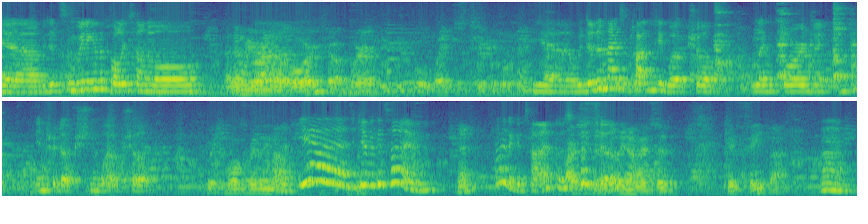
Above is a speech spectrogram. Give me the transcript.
Yeah, we did some weeding in the polytunnel. And then we ran a little workshop where a few people, like just two people came. Yeah, we did a nice planting workshop, like a foraging introduction workshop. Which was really nice. Yeah, did you have a good time? Yeah. I had a good time. It was I quite just didn't really know how to give feedback. Mm.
